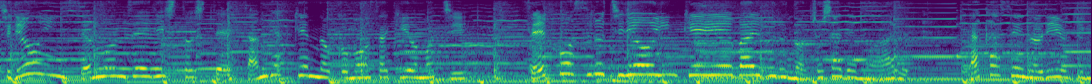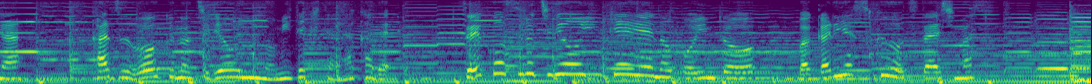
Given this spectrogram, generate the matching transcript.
治療院専門税理士として300件の顧問先を持ち成功する治療院経営バイブルの著者でもある高瀬則之が数多くの治療院を見てきた中で成功する治療院経営のポイントを分かりやすくお伝えします。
